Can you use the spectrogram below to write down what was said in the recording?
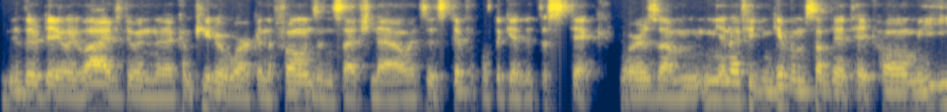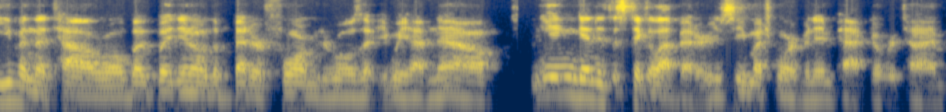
their daily lives, doing the computer work and the phones and such. Now it's it's difficult to get it to stick. Whereas um you know if you can give them something to take home, even the towel roll, but but you know the better formed rolls that we have now, you can get it to stick a lot better. You see much more of an impact over time.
